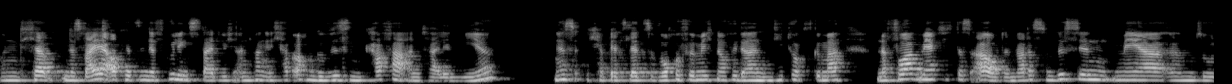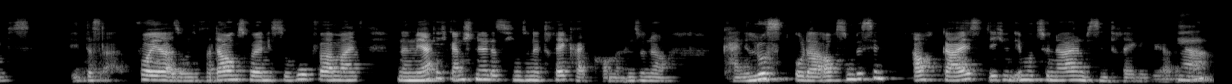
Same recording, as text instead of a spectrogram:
Und ich habe, das war ja auch jetzt in der Frühlingszeit, wie ich anfange, ich habe auch einen gewissen Kafferanteil in mir. Ne, ich habe jetzt letzte Woche für mich noch wieder einen Detox gemacht und davor merkte ich das auch. Dann war das so ein bisschen mehr ähm, so das, das Feuer, also unser Verdauungsfeuer nicht so hoch war meins. Und dann merke ich ganz schnell, dass ich in so eine Trägheit komme, in so eine keine Lust oder auch so ein bisschen auch geistig und emotional ein bisschen träge werde. Ja.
